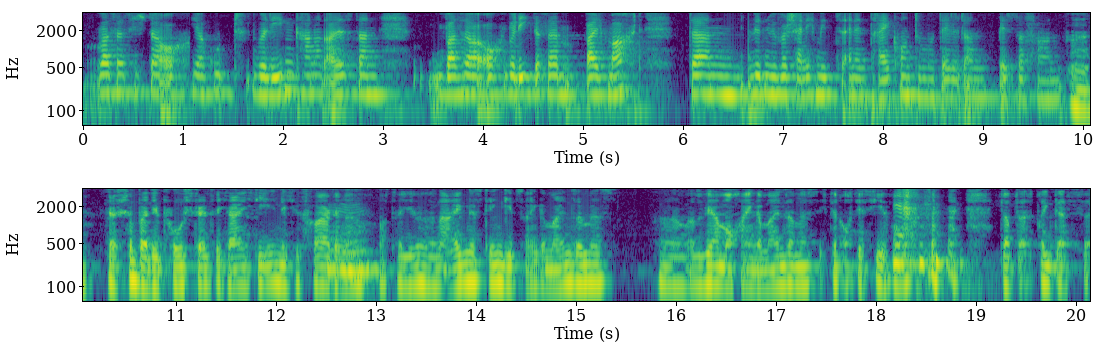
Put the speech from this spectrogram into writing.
was er sich da auch ja gut überlegen kann und alles dann, was er auch überlegt, dass er bald macht, dann würden wir wahrscheinlich mit einem Dreikontomodell dann besser fahren. Ja, stimmt. Bei Depots stellt sich eigentlich die ähnliche Frage. Ne? Mhm. Ne? Macht da jeder sein eigenes Ding? Gibt es ein gemeinsames? Ähm, also wir haben auch ein gemeinsames, ich bin auch der CFO. Ja. ich glaube, das bringt das, äh,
